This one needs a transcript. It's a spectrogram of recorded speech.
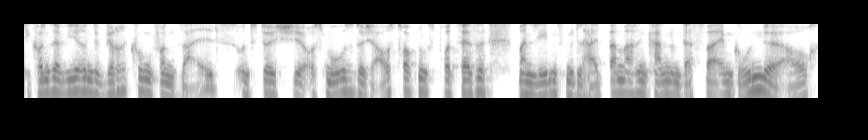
die konservierende Wirkung von Salz und durch Osmose, durch Austrocknungsprozesse man Lebensmittel haltbar machen kann. Und das war im Grunde auch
